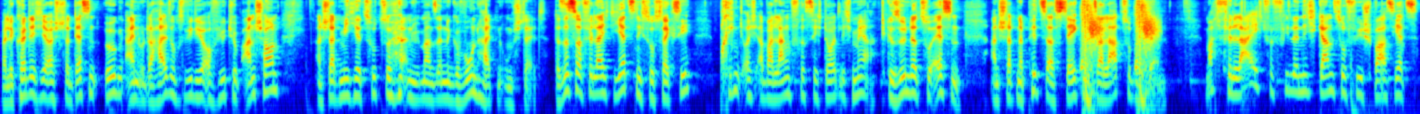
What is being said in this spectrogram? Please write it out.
Weil ihr könntet euch stattdessen irgendein Unterhaltungsvideo auf YouTube anschauen, anstatt mir hier zuzuhören, wie man seine Gewohnheiten umstellt. Das ist zwar vielleicht jetzt nicht so sexy, bringt euch aber langfristig deutlich mehr. Gesünder zu essen, anstatt eine Pizza, Steak mit Salat zu bestellen. Macht vielleicht für viele nicht ganz so viel Spaß jetzt,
